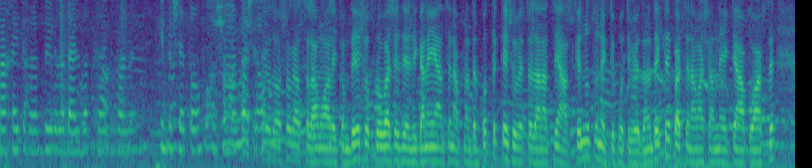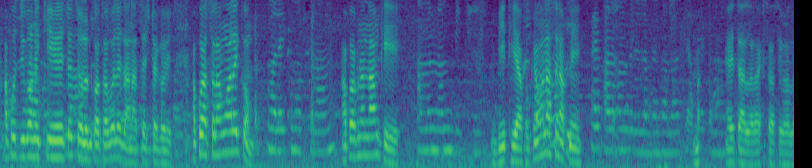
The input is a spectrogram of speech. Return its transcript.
না খাইতে পারে দুই বেলা ডাইল ভাত খাইতে পারবে। কিন্তু সে তো আমার পাশে প্রিয় দর্শক আসসালামু আলাইকুম। দেশ ও প্রবাসে যে যেখানেই আছেন আপনাদের প্রত্যেককে শুভেচ্ছা জানাচ্ছি। আজকে নতুন একটি প্রতিবেদন দেখতেই পাচ্ছেন আমার সামনে একটি আপু আসছে। আপু জীবনে কি হয়েছে? চলুন কথা বলে জানার চেষ্টা করি। আপু আসসালামু আলাইকুম। ওয়ালাইকুম আসসালাম। আপু আপনার নাম কি? আমার নাম বিথি। বিথি আপু কেমন আছেন আপনি? আলহামদুলিল্লাহ ভাই ভালো আছি। আপনি কেমন এই তো আল্লাহ রাখছে আছি ভালো।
